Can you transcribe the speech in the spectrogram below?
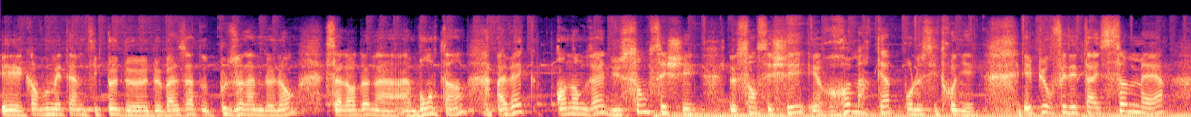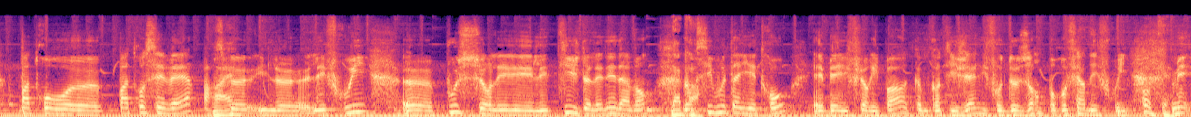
et quand vous mettez un petit peu de, de balsate ou de pouzzolane dedans, ça leur donne un, un bon teint avec en engrais du sang séché. Le sang séché est remarquable pour le citronnier. Et puis on fait des tailles sommaires, pas trop euh, pas trop sévères parce Ouais. que il, euh, les fruits euh, poussent sur les, les tiges de l'année d'avant. Donc si vous taillez trop, eh bien il fleurit pas. Comme quand il gèle, il faut deux ans pour refaire des fruits. Mais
